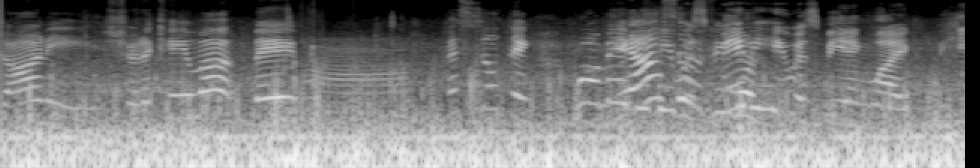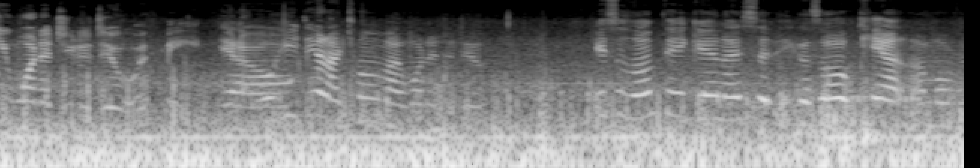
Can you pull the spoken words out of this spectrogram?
Donnie should have came up, babe. I still think. Well, maybe asked he him was if he maybe wa- he was being like he wanted you to do it with me. You Yeah. know. Well, he did. I told him I wanted to do. He says, I'm thinking. I said, he goes, oh, can't. I'm over.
